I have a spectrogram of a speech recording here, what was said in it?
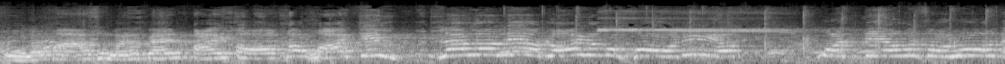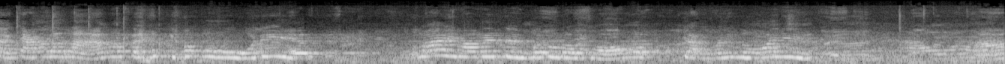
โอ้แล้วมาสวยนะเบนไปต่อเข้าขวาจริง แล้วก็เรียบร้อยครับโอ้โหนี่ครับคนเดียวโซโล่แต่กลางสนามครับเบนครับโอ้โหนี่ครับ ไล่มาเป็นหนึ่งประตูต่อสองครับอย่างน้อยๆนี่เอา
